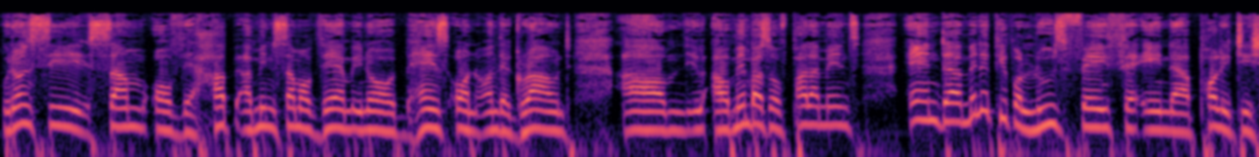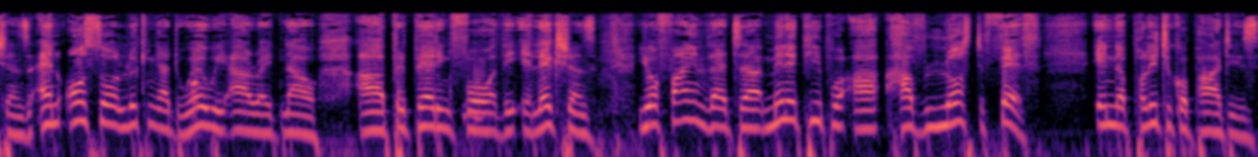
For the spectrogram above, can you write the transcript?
We don't see some of the hap- I mean some of them you know hands on on the ground. Um, our members of parliament and uh, many people lose faith in uh, politicians and also looking at where we are right now, uh, preparing for the elections. You'll find that uh, many people are, have lost faith in the political parties.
